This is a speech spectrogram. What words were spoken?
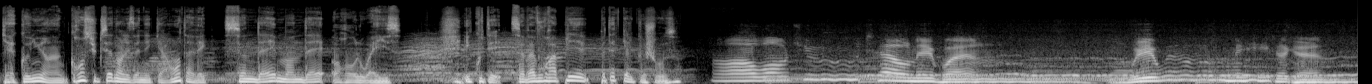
qui a connu un grand succès dans les années 40 avec Sunday, Monday or Always. Écoutez, ça va vous rappeler peut-être quelque chose. Oh, won't you tell me when we will meet again?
